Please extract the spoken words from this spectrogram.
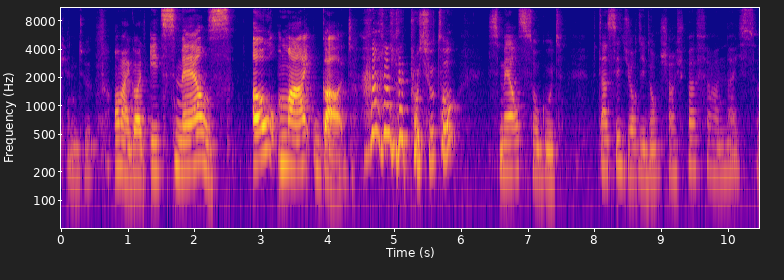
Can do... Oh my god, it smells... Oh my god. Le prosciutto smells so good. Putain, c'est dur, dis donc. J'arrive pas à faire un nice... Euh...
